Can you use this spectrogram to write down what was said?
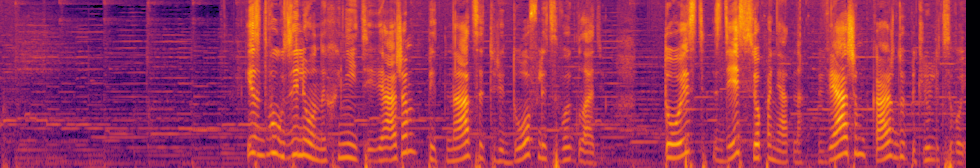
Из двух зеленых нитей вяжем 15 рядов лицевой гладью. То есть здесь все понятно. Вяжем каждую петлю лицевой.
